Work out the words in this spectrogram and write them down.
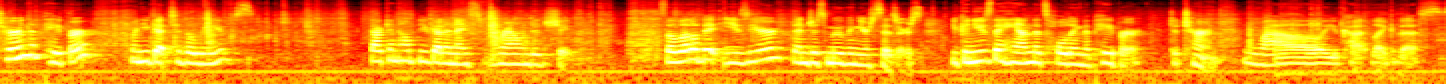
Turn the paper when you get to the leaves. That can help you get a nice rounded shape. It's a little bit easier than just moving your scissors. You can use the hand that's holding the paper to turn while you cut like this.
